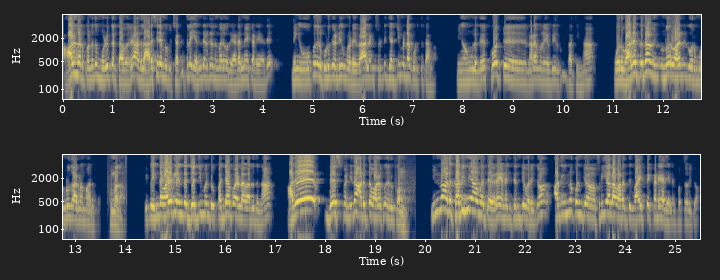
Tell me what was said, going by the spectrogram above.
ஆளுநர் பண்ணது முழுக்க தவறு. அதில் அரசியலமைப்பு சட்டத்தில் எந்த இடத்துல இந்த மாதிரி ஒரு இடமே கிடையாது. நீங்கள் ஒப்புதல் கொடுக்க வேண்டியது உங்களுடைய வேலைன்னு சொல்லிட்டு ஜட்ஜ்மெண்ட்டாக கொடுத்துட்டாங்க. நீங்க உங்களுக்கு கோர்ட்டு நடைமுறை எப்படி இருக்கும் பாத்தீங்கன்னா ஒரு வழக்கு தான் இன்னொரு வழக்குக்கு ஒரு முன்னுதாரணமா இருக்கும். உண்மைதான். இப்ப இந்த வழக்குல இந்த ஜட்ஜ்மெண்ட் பஞ்சாப் வழக்குல வருதுன்னா அதே பேஸ் பண்ணி தான் அடுத்த வழக்கும் இருக்கும். இன்னும் அது கடுமையாகுமே தவிர எனக்கு தெரிஞ்ச வரைக்கும் அது இன்னும் கொஞ்சம் ஃப்ரீயாலாம் வரதுக்கு வாய்ப்பே கிடையாது என்னை பொறுத்த வரைக்கும்.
